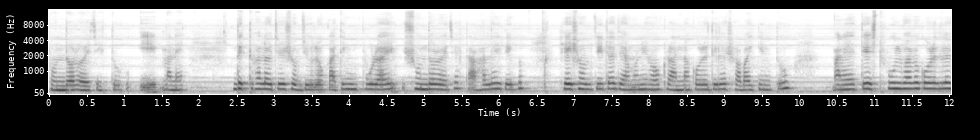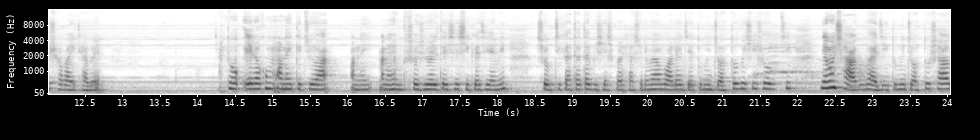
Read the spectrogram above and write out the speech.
সুন্দর হয়েছে, একটু ইয়ে মানে দেখতে ভালো হয়েছে, সবজিগুলো কাটিং পুরাই সুন্দর হয়েছে, তাহলেই দেখবে সেই সবজিটা যেমনই হোক রান্না করে দিলে সবাই কিন্তু মানে টেস্টফুলভাবে করে দিলে সবাই খাবে। তো এরকম অনেক কিছু অনেক মানে শ্বশুরবাড়িতে এসে শিখেছি আমি। সবজি কাটাটা বিশেষ করে শাশুড়ি মা বলে যে, তুমি যত বেশি সবজি, যেমন শাক ভাজি, তুমি যত শাক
